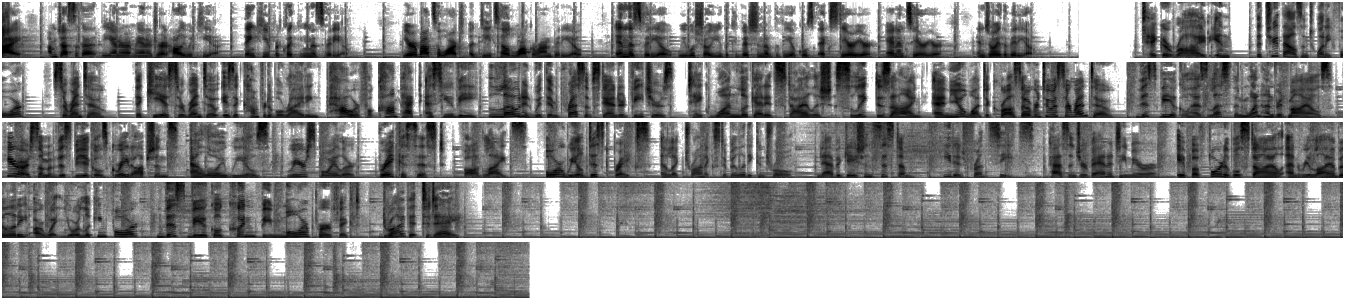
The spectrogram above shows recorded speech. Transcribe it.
Hi, I'm Jessica, the Internet Manager at Hollywood Kia. Thank you for clicking this video. You're about to watch a detailed walk-around video. In this video, we will show you the condition of the vehicle's exterior and interior. Enjoy the video. Take a ride in the 2024 Sorento. The Kia Sorento is a comfortable riding, powerful compact SUV loaded with impressive standard features. Take one look at its stylish, sleek design and you'll want to cross over to a Sorento. This vehicle has less than 100 miles. Here are some of this vehicle's great options. Alloy wheels, rear spoiler, brake assist, fog lights, four-wheel disc brakes, electronic stability control, navigation system, heated front seats, passenger vanity mirror. If affordable style and reliability are what you're looking for, this vehicle couldn't be more perfect. Drive it today.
